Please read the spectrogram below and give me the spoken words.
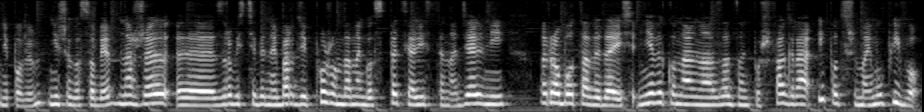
nie powiem, niczego sobie. Na żel yy, zrobi z Ciebie najbardziej pożądanego specjalistę na dzielni. Robota wydaje się niewykonalna, zadzwoń po szwagra i potrzymaj mu piwo.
